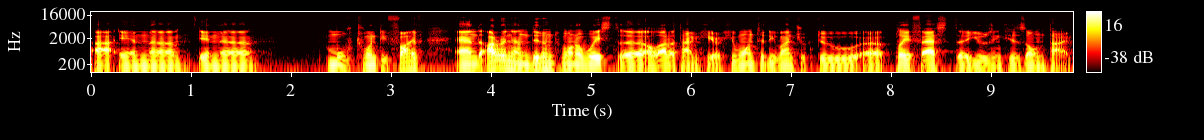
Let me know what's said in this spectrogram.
uh, in, uh, in move 25 and Aronian didn't want to waste a lot of time here. He wanted Ivanchuk to play fast using his own time.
